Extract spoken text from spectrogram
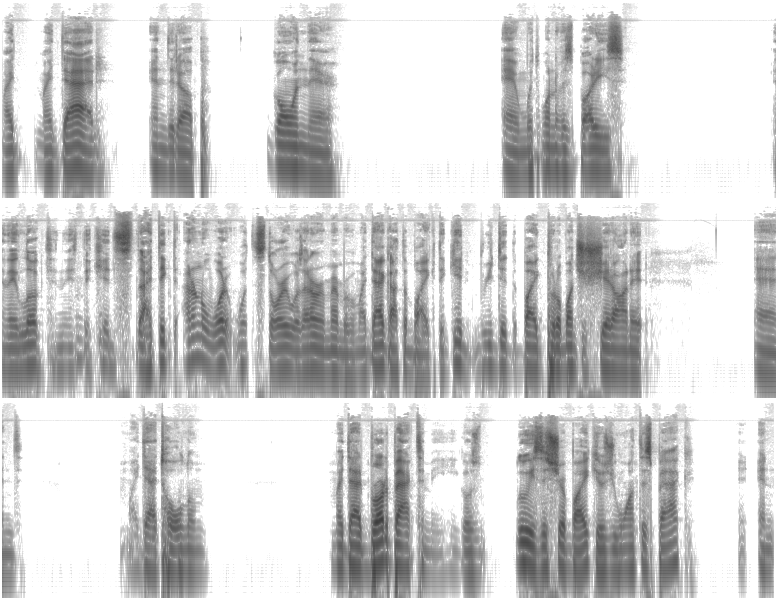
my my dad ended up going there and with one of his buddies and they looked and the kids i think i don't know what what the story was i don't remember but my dad got the bike the kid redid the bike put a bunch of shit on it and my dad told him, my dad brought it back to me. He goes, Louis, is this your bike? He goes, You want this back? And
